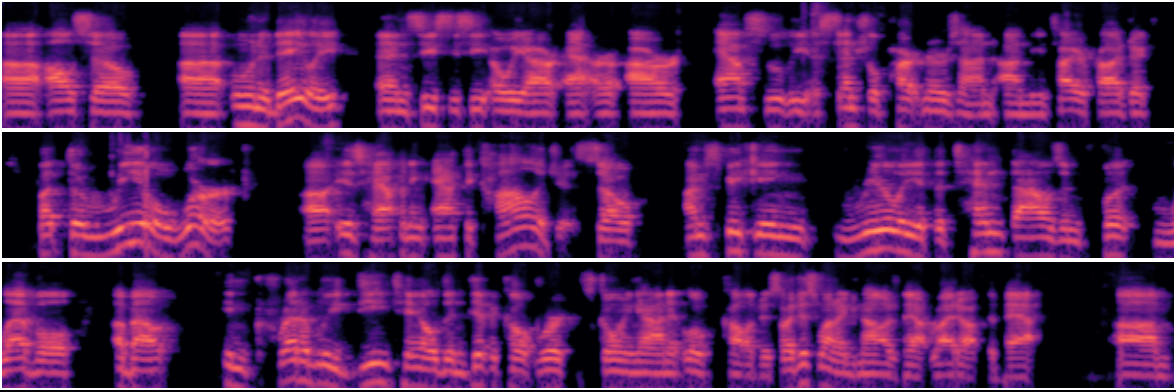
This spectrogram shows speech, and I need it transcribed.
Uh, also, uh, Una Daly and CCC OER are, are absolutely essential partners on, on the entire project. But the real work uh, is happening at the colleges. So I'm speaking really at the 10,000 foot level about incredibly detailed and difficult work that's going on at local colleges. So I just want to acknowledge that right off the bat. Um,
